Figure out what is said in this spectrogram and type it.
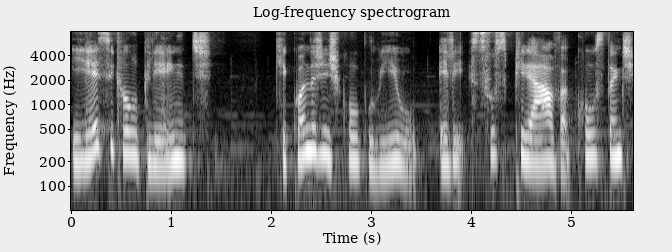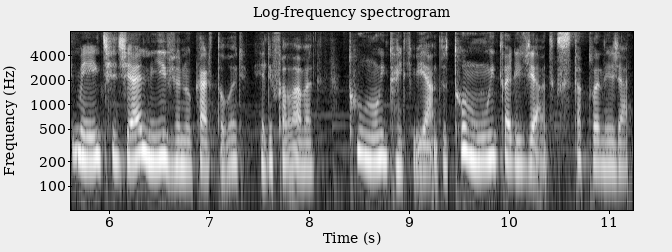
E esse foi um cliente que, quando a gente concluiu, ele suspirava constantemente de alívio no cartório. Ele falava: Tô muito aliviado, tô muito aliviado que isso está planejado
